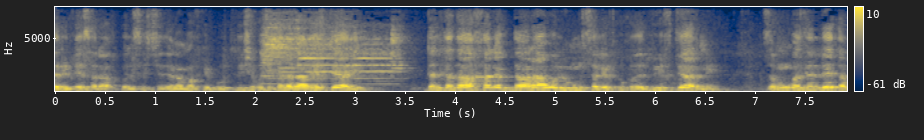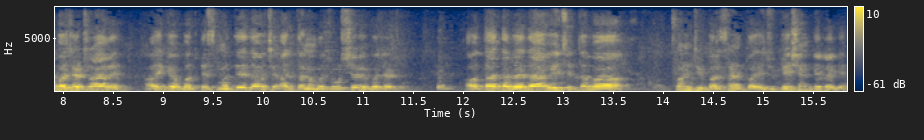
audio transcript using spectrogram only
طریقې سره خپل څیز چې دی نه مخکې بوتلی شي، خو چې کله د هغه اختیار وي، دلته دا خلک دا راولو موږ سلیکټ کړو خو د دوی اختیار نه زموږ به ضلعې ته بجټ راغی، هغه کې به بدقسمتي دا وه چې هلته نه به جوړ شوی بجټ و. او تا ته به دا وی چې ته به 20% په ایجوکیشن کې لګې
